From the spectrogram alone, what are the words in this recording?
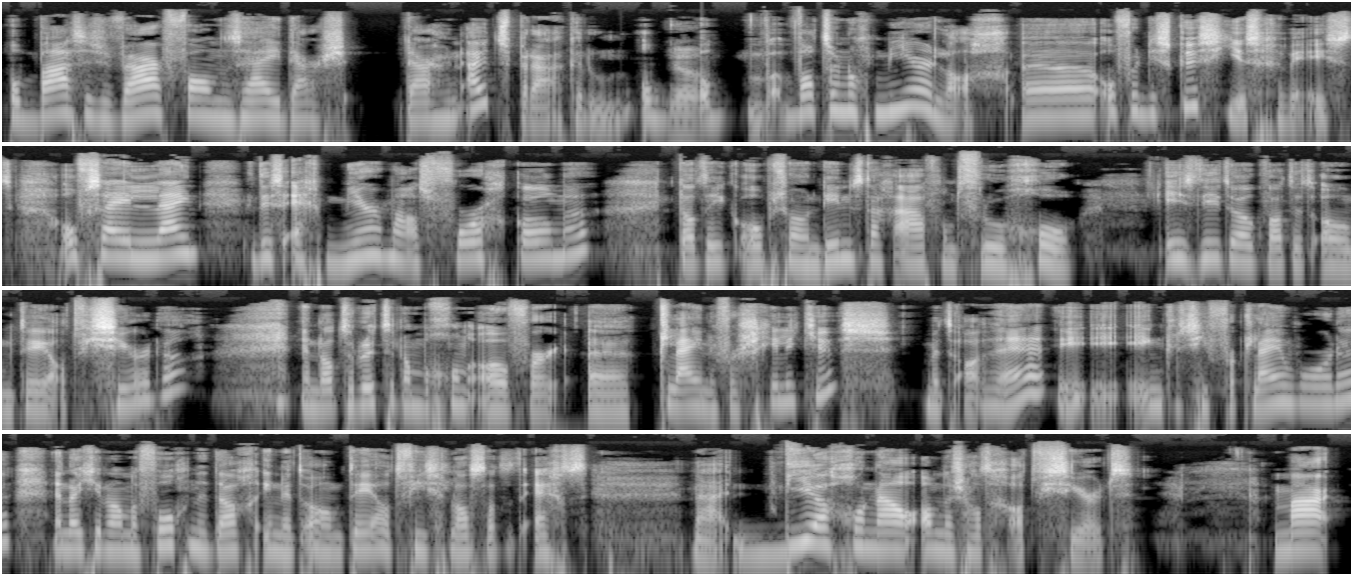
op basis waarvan zij daar, daar hun uitspraken doen? Op, op wat er nog meer lag? Uh, of er discussie is geweest? Of zij lijn. Het is echt meermaals voorgekomen dat ik op zo'n dinsdagavond vroeg: Goh is dit ook wat het OMT adviseerde? En dat Rutte dan begon over uh, kleine verschilletjes, met, uh, inclusief verkleinwoorden. En dat je dan de volgende dag in het OMT-advies las dat het echt nou, diagonaal anders had geadviseerd. Maar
